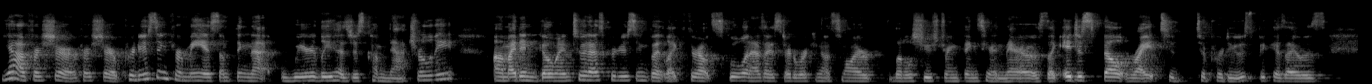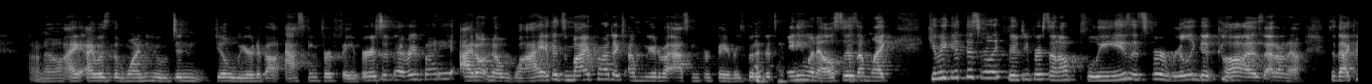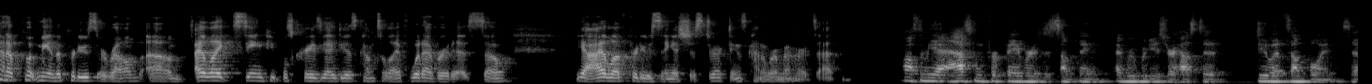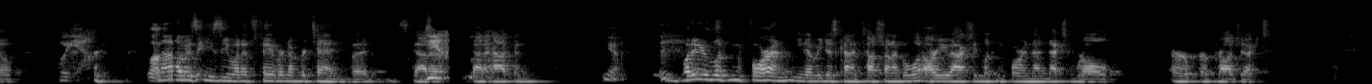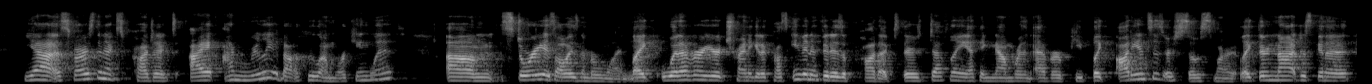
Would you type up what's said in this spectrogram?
Yeah, for sure, for sure. Producing for me is something that weirdly has just come naturally. Um, I didn't go into it as producing, but like throughout school and as I started working on smaller little shoestring things here and there, it was like it just felt right to to produce because I was I don't know. I, I, was the one who didn't feel weird about asking for favors of everybody. I don't know why. If it's my project, I'm weird about asking for favors. But if it's anyone else's, I'm like, can we get this for like 50% off, please? It's for a really good cause. I don't know. So that kind of put me in the producer realm. Um, I like seeing people's crazy ideas come to life, whatever it is. So yeah, I love producing. It's just directing is kind of where my heart's at. Awesome. Yeah. Asking for favors is something every producer has to do at some point. So, oh, yeah. not always easy when it's favor number 10 but it's gotta yeah. gotta happen. Yeah. What are you looking for? And you know we just kind of touched on it but what are you actually looking for in that next role or, or project? Yeah as far as the next project i i'm really about who i'm working with. Um, story is always number one. Like whatever you're trying to get across even if it is a product there's definitely i think now more than ever people like audiences are so smart. Like they're not just gonna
